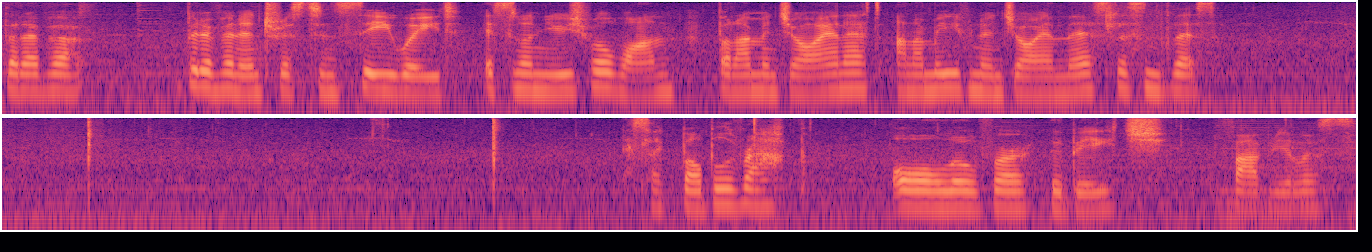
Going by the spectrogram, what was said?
that I've a bit of an interest in seaweed. It's an unusual one, but I'm enjoying it, and I'm even enjoying this. Listen to this. It's like bubble wrap all over the beach. Fabulous.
